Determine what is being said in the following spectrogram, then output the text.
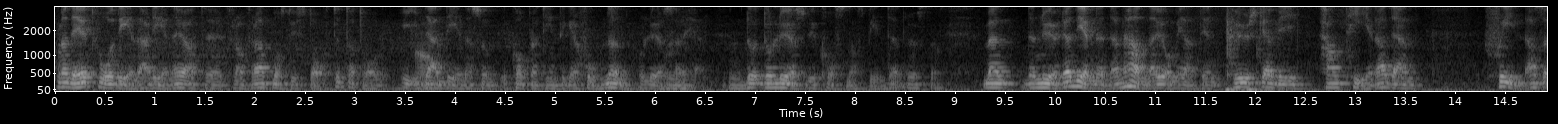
Men det är två delar. Det ena är att eh, framförallt måste ju staten ta tag i Ja. den delen som är kopplad till integrationen och lösa Mm. det här. Mm. Då, då löser vi kostnadsbilden. Det. Men den övriga delen den handlar ju om egentligen hur ska vi hantera den skill... Alltså,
